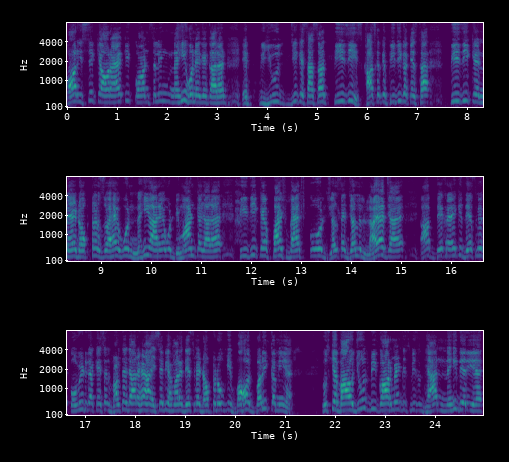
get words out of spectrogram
और इससे क्या हो रहा है कि काउंसलिंग नहीं होने के कारण यूजी के साथ साथ पीजी खास करके पीजी का केस था पीजी के नए डॉक्टर्स जो है वो नहीं आ रहे, वो डिमांड किया जा रहा है पीजी के फ़र्स्ट बैच को जल्द से जल्द लाया जाए। आप देख रहे हैं कि देश में कोविड का केसेस बढ़ते जा रहे हैं, ऐसे भी हमारे देश में डॉक्टरों की बहुत बड़ी कमी है। उसके बावजूद भी गवर्नमेंट इस बीच ध्यान नहीं दे रही है।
